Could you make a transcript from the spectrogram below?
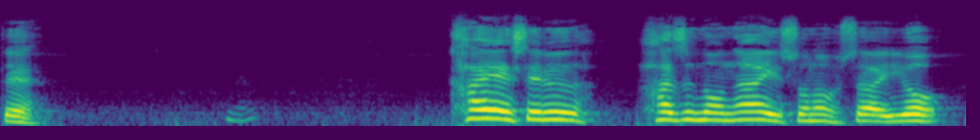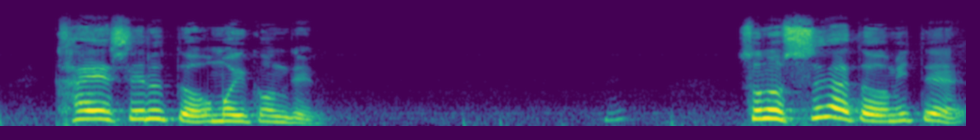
て返せるはずのないその負債を返せると思い込んでいる。その姿を見て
